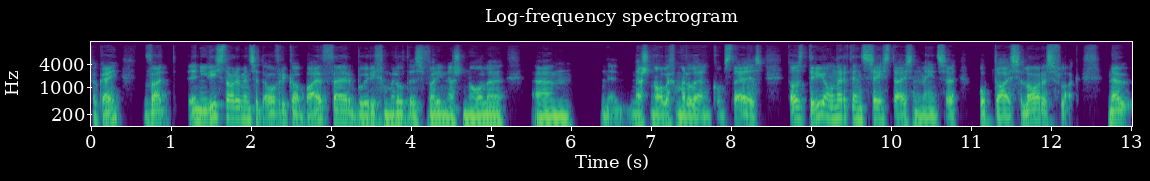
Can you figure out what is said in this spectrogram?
OK. Wat in hierdie stadium in Suid-Afrika baie ver bo die gemiddeld is wat die nasionale ehm um, nasionale gemiddelde inkomste is. Daar's 306000 mense op daai salarisvlak. Nou,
